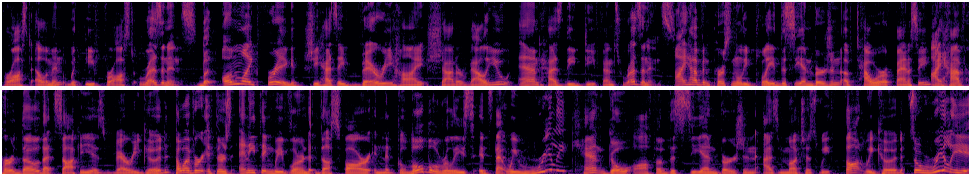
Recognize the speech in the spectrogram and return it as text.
frost element with the frost resonance. But unlike Frigg she has a very high shatter value and has the defense resonance. I haven't personally played the CN version of Tower of Fantasy. I have heard though that Saki is very good. However if there's anything we've learned thus far in the global release it's that we really can't go off of the CN version as much as we thought we could. So really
